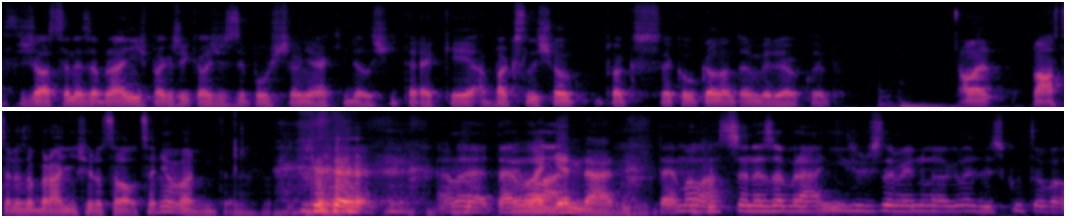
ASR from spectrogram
slyšel se nezabráníš, pak říkal, že si pouštěl nějaký další tracky a pak slyšel, pak se koukal na ten videoklip. Ale lásce nezabráníš je docela oceňovaný. Teda. Ale Je téma, legendární. téma lásce nezabrání, že už jsem jednou takhle diskutoval,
